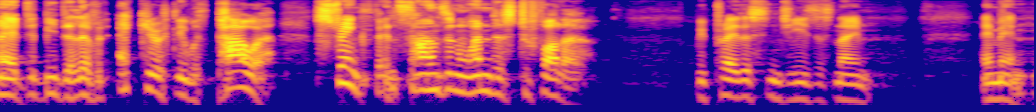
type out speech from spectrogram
may it be delivered accurately with power, strength, and signs and wonders to follow. We pray this in Jesus' name. Amen.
